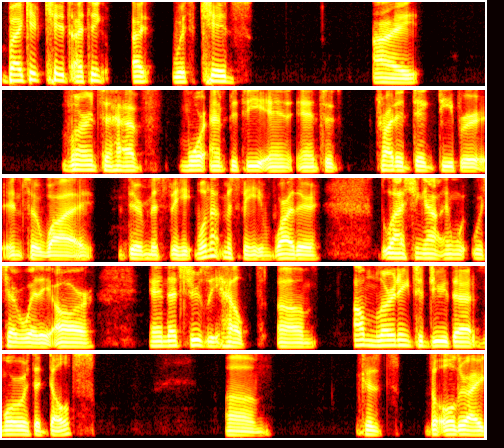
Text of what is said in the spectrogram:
but I give kids, I think I with kids, I learn to have more empathy and and to try to dig deeper into why they're misbehaving. Well, not misbehaving, why they're lashing out in w- whichever way they are, and that's usually helped. Um, I'm learning to do that more with adults. Um, because the older I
